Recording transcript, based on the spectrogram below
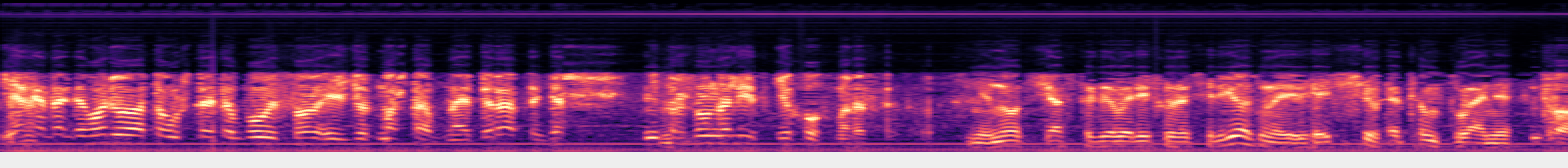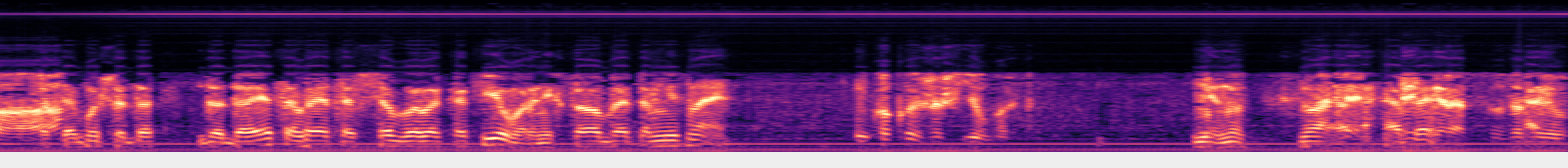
Я когда говорю о том, что это будет идет масштабная операция, я ж не про журналистские хохмы рассказываю. Не, ну вот сейчас ты говоришь уже серьезные вещи в этом плане. Да. Потому что до, до, до этого это все было как юмор, никто об этом не знает. Ну какой же ж юмор-то? Не, ну, ну а- Опять об, третий э- задаю.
